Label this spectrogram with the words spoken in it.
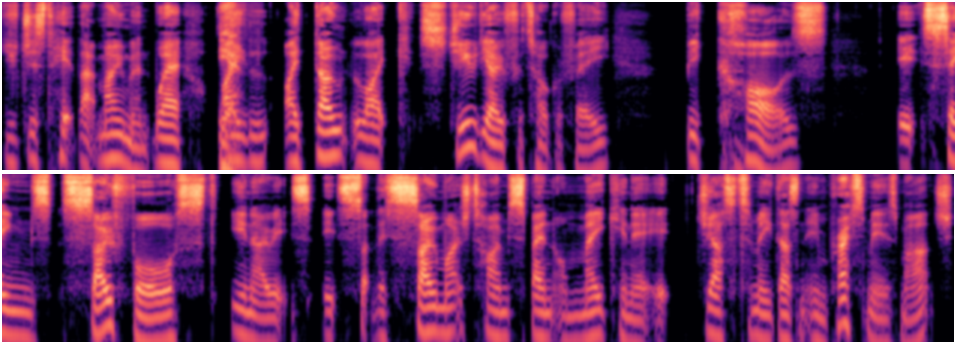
you just hit that moment where I I don't like studio photography because it seems so forced. You know, it's it's there's so much time spent on making it. It just to me doesn't impress me as much.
